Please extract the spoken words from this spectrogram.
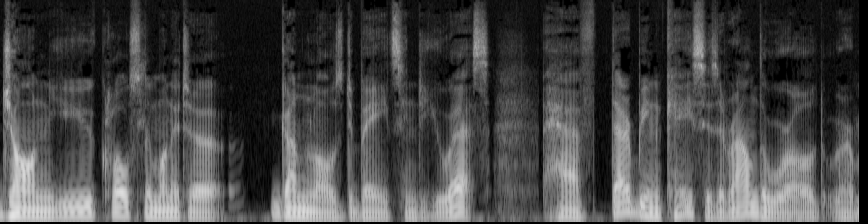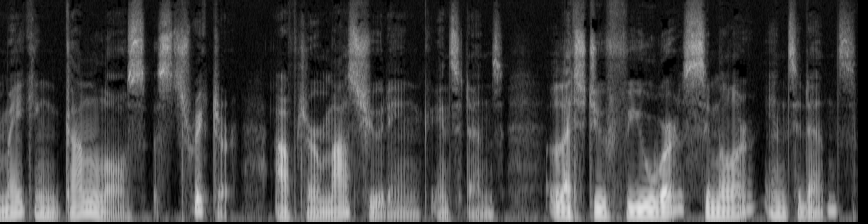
John, you closely monitor gun laws debates in the US. Have there been cases around the world where making gun laws stricter after mass shooting incidents led to fewer similar incidents?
